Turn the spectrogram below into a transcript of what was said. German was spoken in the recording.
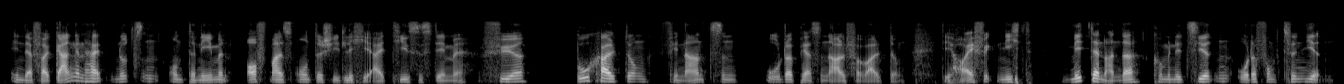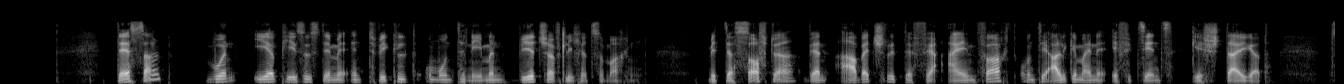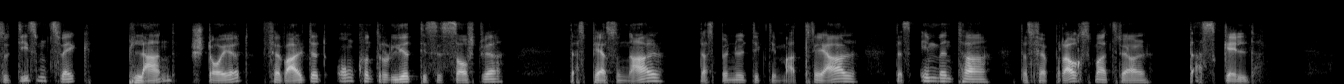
In der Vergangenheit nutzen Unternehmen oftmals unterschiedliche IT-Systeme für Buchhaltung, Finanzen oder Personalverwaltung, die häufig nicht miteinander kommunizierten oder funktionierten. Deshalb wurden ERP-Systeme entwickelt, um Unternehmen wirtschaftlicher zu machen. Mit der Software werden Arbeitsschritte vereinfacht und die allgemeine Effizienz gesteigert. Zu diesem Zweck plant, steuert, verwaltet und kontrolliert diese Software das Personal, das benötigte Material, das Inventar, das Verbrauchsmaterial, das Geld.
